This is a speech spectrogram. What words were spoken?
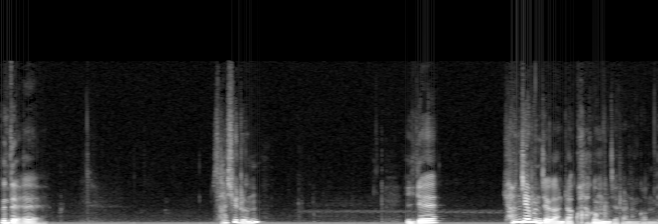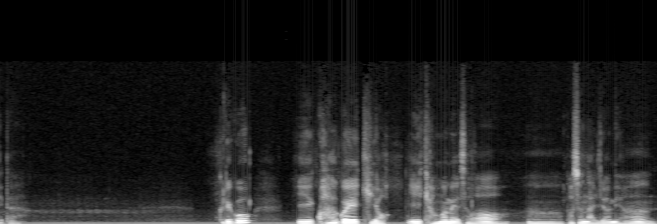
근데 사실은 이게 현재 문제가 아니라 과거 문제라는 겁니다. 그리고 이 과거의 기억, 이 경험에서 어, 벗어나려면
